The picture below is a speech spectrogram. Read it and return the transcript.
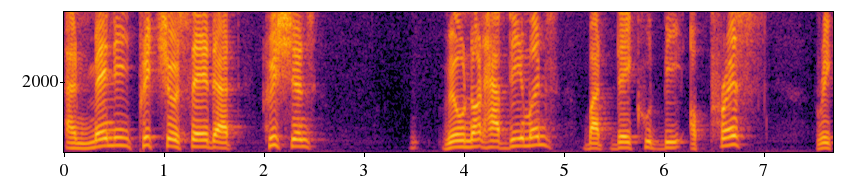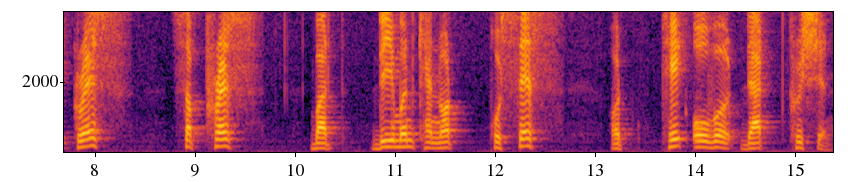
And many preachers say that Christians will not have demons, but they could be oppressed, regress, suppressed, but demon cannot possess or take over that Christian.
